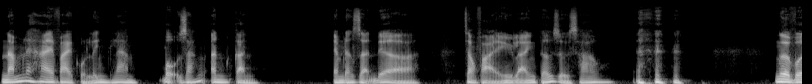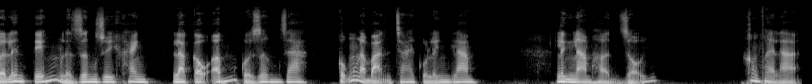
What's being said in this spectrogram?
nắm lấy hai vai của Linh Lam, bộ dáng ân cần. Em đang giận đấy à? Chẳng phải là anh tới rồi sao? người vừa lên tiếng là Dương Duy Khanh, là cậu ấm của Dương Gia, cũng là bạn trai của Linh Lam. Linh Lam hờn dỗi. Không phải là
